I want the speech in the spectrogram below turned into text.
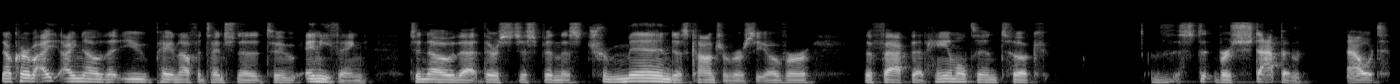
Now, Curb, I, I know that you pay enough attention to, to anything to know that there's just been this tremendous controversy over the fact that Hamilton took Verstappen out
